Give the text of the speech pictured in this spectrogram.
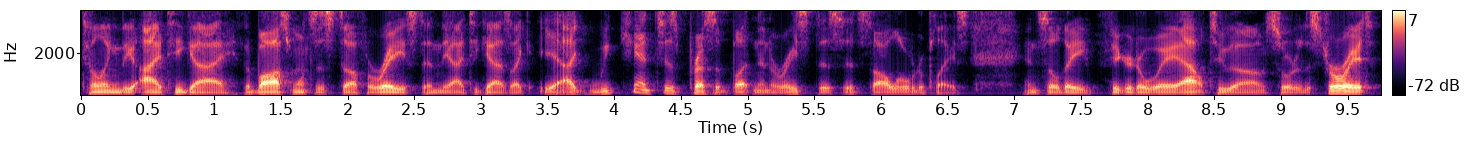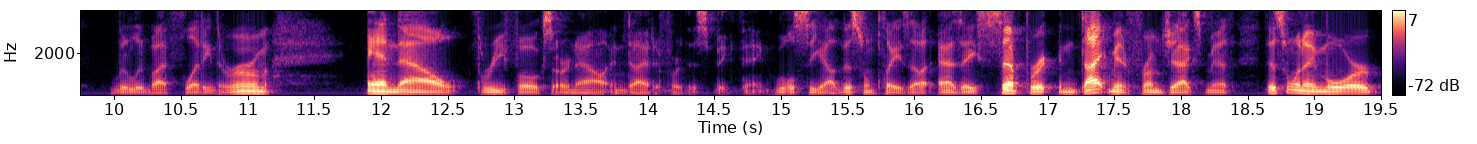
telling the IT guy the boss wants his stuff erased, and the IT guy's like, "Yeah, I, we can't just press a button and erase this; it's all over the place." And so they figured a way out to uh, sort of destroy it, literally by flooding the room and now three folks are now indicted for this big thing. We'll see how this one plays out as a separate indictment from Jack Smith. This one a more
